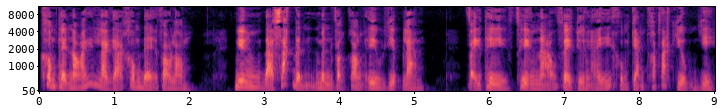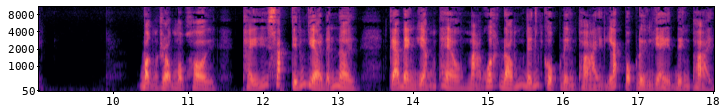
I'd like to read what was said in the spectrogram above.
không thể nói là gã không để vào lòng. Nhưng đã xác định mình vẫn còn yêu Diệp Lam. Vậy thì phiền não về chuyện ấy cũng chẳng có tác dụng gì. Bận rộn một hồi, thấy sắp 9 giờ đến nơi, cả bèn dẫn theo Mã Quốc Đống đến cục điện thoại lắp một đường dây điện thoại.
